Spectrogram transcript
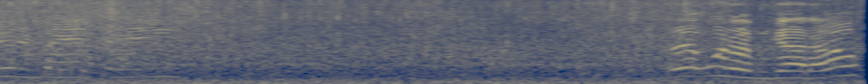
good and bad days. Well, one of them got off.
